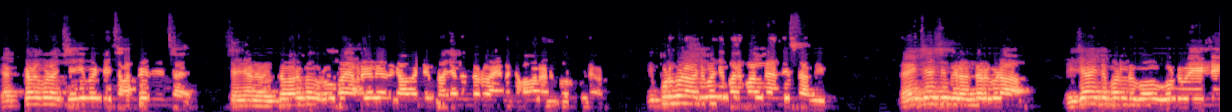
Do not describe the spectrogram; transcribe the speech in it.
ఎక్కడ కూడా చేయబెట్టి సంప్రదించారు చేయను ఇంతవరకు రూపాయి అడగలేదు కాబట్టి ప్రజలందరూ ఆయన కావాలని కోరుకున్నారు ఇప్పుడు కూడా అటువంటి పరిపాలన అందిస్తాం మీకు. దయచేసి మీరందరూ కూడా నిజాయితీ పనులు ఓటు వేయండి.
